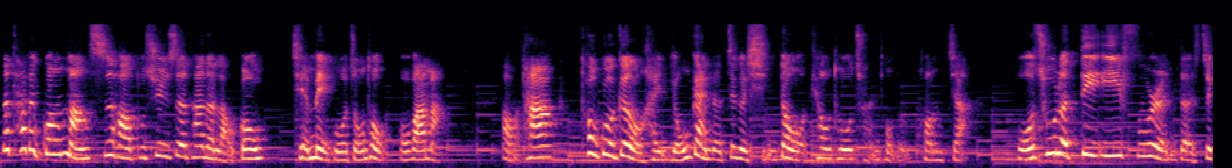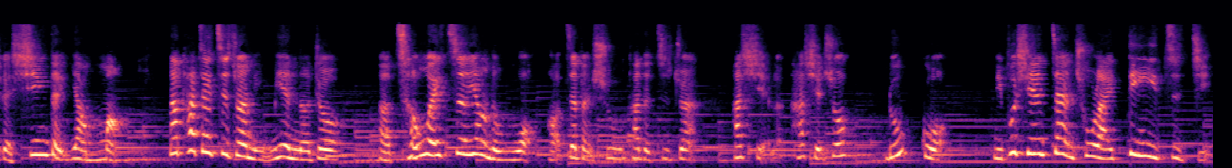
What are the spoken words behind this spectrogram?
那她的光芒丝毫不逊色她的老公前美国总统奥巴马。哦，她透过各种很勇敢的这个行动，哦，跳脱传统的框架，活出了第一夫人的这个新的样貌。那她在自传里面呢，就呃成为这样的我。好，哦，这本书她的自传，她写了，她写说，如果你不先站出来定义自己。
